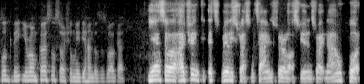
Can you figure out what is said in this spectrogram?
plug the, your own personal social media handles as well, guys. Yeah, so I think it's really stressful times for a lot of students right now. But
